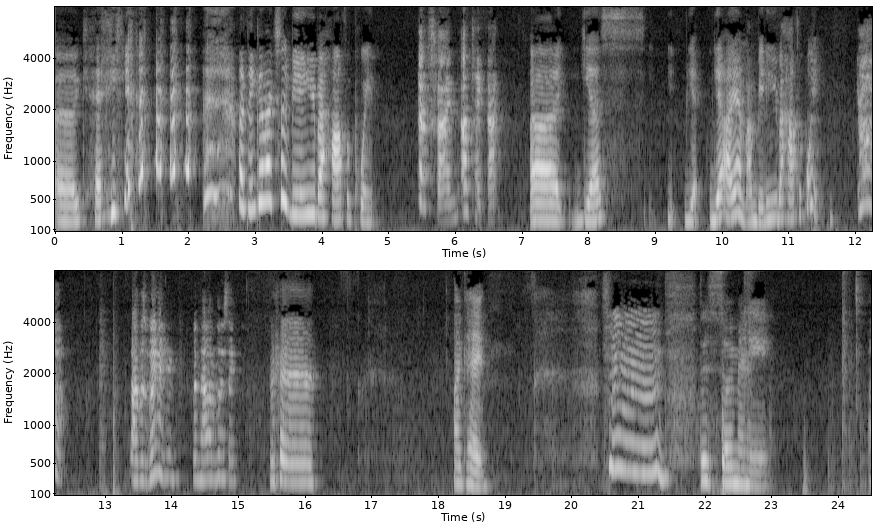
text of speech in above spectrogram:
Okay. I think I'm actually beating you by half a point. That's fine. I'll take that. Uh, yes. Y- Yeah, yeah, I am. I'm beating you by half a point. I was winning, but now I'm losing. okay. Hmm. There's so many.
